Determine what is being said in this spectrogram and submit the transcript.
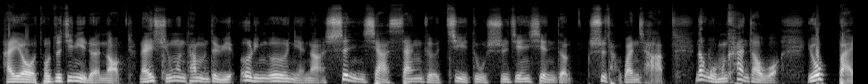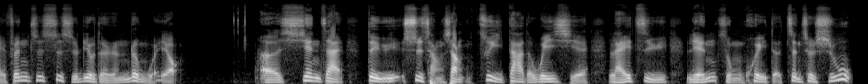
还有投资经理人哦，来询问他们对于二零二二年呐剩下三个季度时间线的市场观察。那我们看到哦，有百分之四十六的人认为哦。呃，现在对于市场上最大的威胁来自于联总会的政策失误，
